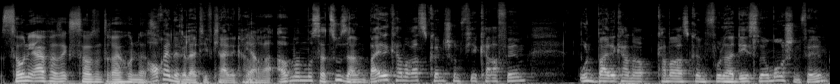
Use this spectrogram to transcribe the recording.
Sony Alpha 6300. auch eine relativ kleine Kamera. Ja. Aber man muss dazu sagen, beide Kameras können schon 4K filmen und beide Kam Kameras können Full HD Slow Motion filmen.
